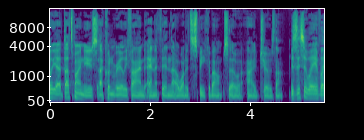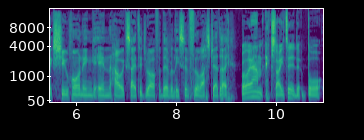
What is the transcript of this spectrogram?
but yeah, that's my news. I couldn't really find anything that I wanted to speak about, so I chose that. Is this a way of like shoehorning in how excited you are for the release of The Last Jedi? Well, I am excited, but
